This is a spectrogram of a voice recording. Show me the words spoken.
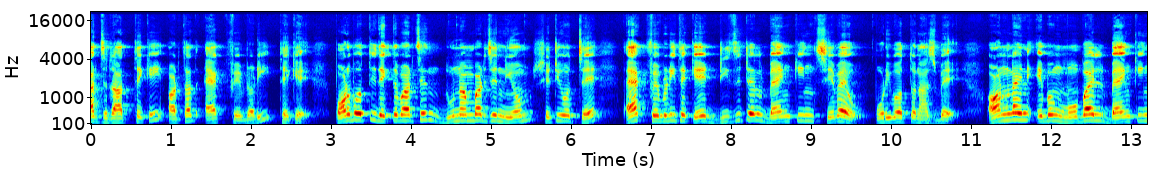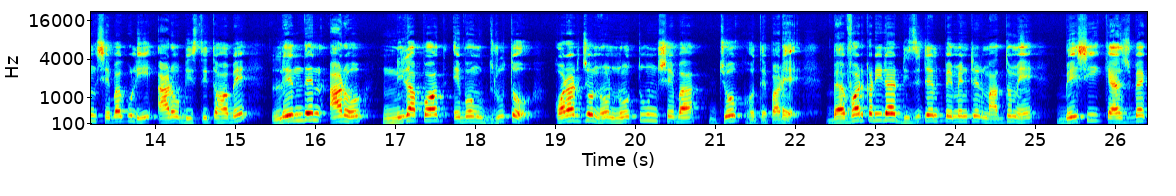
আজ রাত থেকেই, অর্থাৎ এক ফেব্রুয়ারি থেকে। পরবর্তী দেখতে পাচ্ছেন দু নম্বর যে নিয়ম, সেটি হচ্ছে এক ফেব্রুয়ারি থেকে ডিজিটাল ব্যাংকিং সেবায়ও পরিবর্তন আসবে। অনলাইন এবং মোবাইল ব্যাংকিং সেবাগুলি আরও বিস্তৃত হবে। লেনদেন আরও নিরাপদ এবং দ্রুত করার জন্য নতুন সেবা যোগ হতে পারে। ব্যবহারকারীরা ডিজিটাল পেমেন্টের মাধ্যমে বেশি ক্যাশব্যাক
